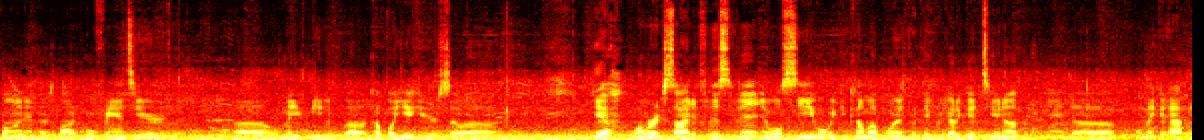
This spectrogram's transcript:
fun and there's a lot of cool fans here, and uh, we'll maybe meet a, a couple of you here. So uh, yeah, well, we're excited for this event, and we'll see what we can come up with. I think we've got a good tune-up, and uh, we'll make it happen.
